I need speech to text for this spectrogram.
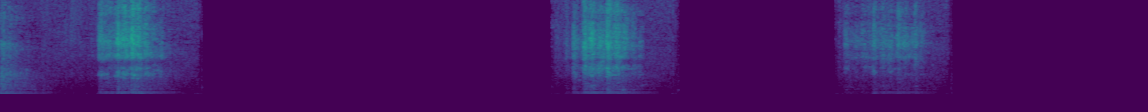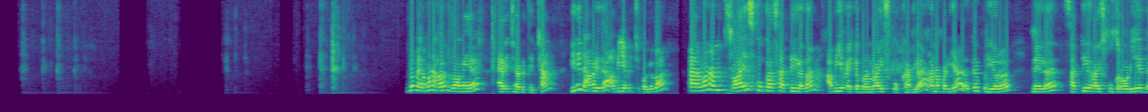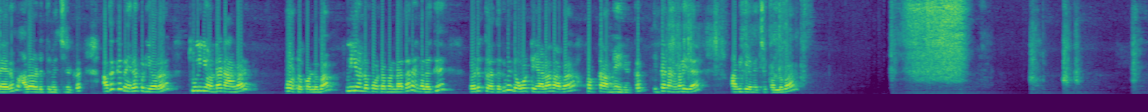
இப்ப பாருங்க ரவையை அரைச்சி எடுத்துட்டான் இனி நாங்கள் இதை அவிய வச்சு கொள்ளுவோம் பாருங்க ரைஸ் குக்கர் சட்டியில தான் அவிய வைக்க போறோம் ரைஸ் குக்கர்ல ஆனபடியா அதுக்கு இப்படி ஒரு மேல சட்டி ரைஸ் குக்கரோடய வேறும் அதை எடுத்து வச்சிருக்கேன் அதுக்கு மேல இப்படி ஒரு துணியோண்ட நாங்கள் போட்டுக்கொள்ளுவோம். துணியோண்ட போட்டோம்னா தான் எங்களுக்கு எடுக்கிறதுக்கு இந்த ஓட்டையால ரவை கொட்டாம இருக்கும். இப்ப நாங்கள் இதை அவிய வச்சு கொள்ளுவோம்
